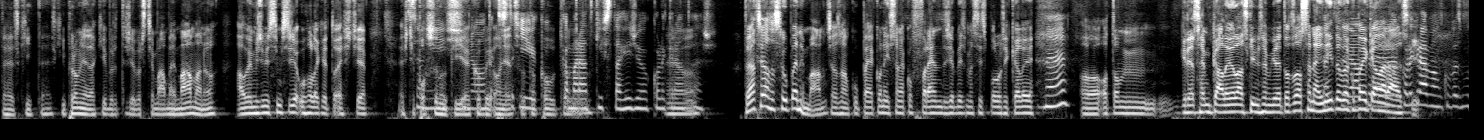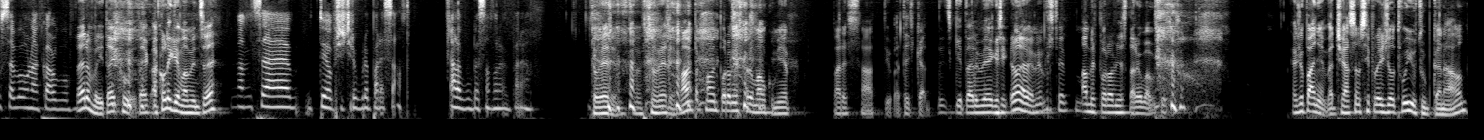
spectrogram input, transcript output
To je hezký, to je hezký. Pro mě taky, protože prostě máma je máma, no. A vím, že myslím si, že u holek je to ještě, ještě posunutý, cennější, jakoby o něco taky to jako pouto, no. kamarádský vztahy, že jo, kolikrát Jo. až. To já třeba zase úplně nemám, třeba mámkou úplně jako nejsem jako friend, že bychom si spolu říkali Ne? o, o tom, kde jsem kalil a s kým jsem kde, to, to zase není, to jako úplně teda kamarádský. Kolikrát mamku vezmu s sebou na kalbu. To je dobrý, to je cool. To je, a kolik je mamince? Mamce, tyjo, příští rok bude 50. Ale vůbec na to nevypadá. To věřím, to, to věřím. Máme pak máme podobně starou mamku, mě je 50, tyjo, a teďka vždycky ten věk říká, no nevím, my prostě máme podobně starou mamku. Každopádně, Verče, já jsem si projížděl tvůj YouTube kanál,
